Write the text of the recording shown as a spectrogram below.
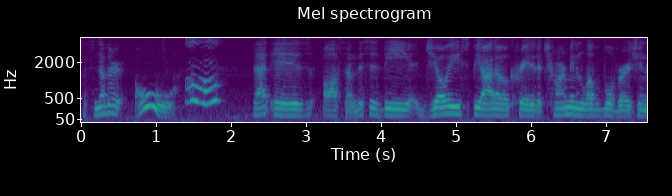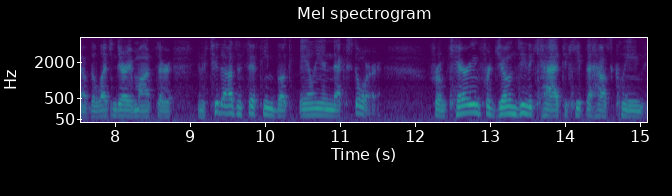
What's another? Oh, Aw. That is awesome. This is the Joey Spiotto created a charming and lovable version of the legendary monster in his 2015 book Alien Next Door. From caring for Jonesy the cat to keep the house clean,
